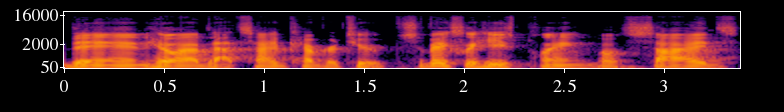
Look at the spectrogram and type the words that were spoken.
then he'll have that side covered too. So basically, he's playing both sides.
